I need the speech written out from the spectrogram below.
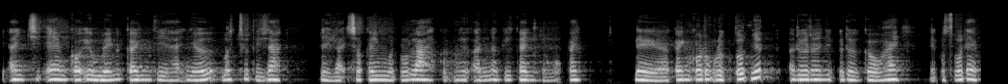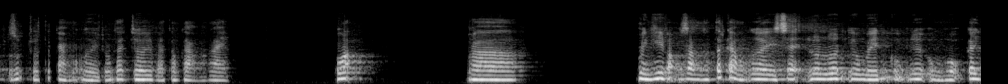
Thì anh chị em có yêu mến kênh thì hãy nhớ bất chút thời gian để lại cho kênh một nút like cũng như ấn đăng ký kênh ủng hộ kênh. Để à, kênh có động lực tốt nhất à, đưa ra những cái đường cầu hay để có số đẹp giúp cho tất cả mọi người chúng ta chơi và tham khảo hàng ngày. Đúng không ạ? Và mình hy vọng rằng tất cả mọi người sẽ luôn luôn yêu mến cũng như ủng hộ kênh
